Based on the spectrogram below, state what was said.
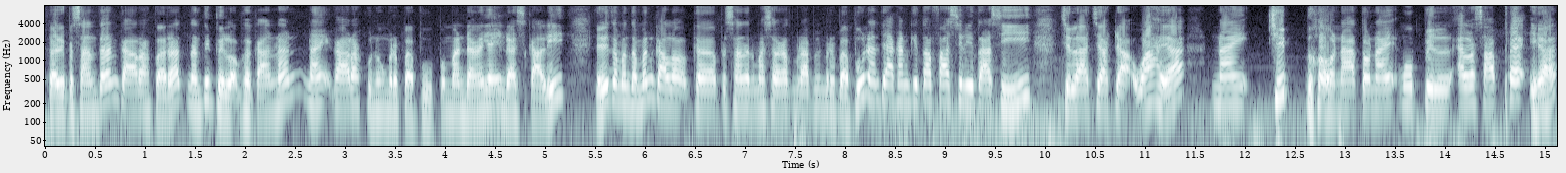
dari pesantren ke arah barat, nanti belok ke kanan, naik ke arah Gunung Merbabu. Pemandangannya indah sekali. Jadi teman-teman kalau ke pesantren masyarakat Merapi Merbabu nanti akan kita fasilitasi jelajah dakwah ya naik jeep. Oh, nah, atau naik mobil El Sape ya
